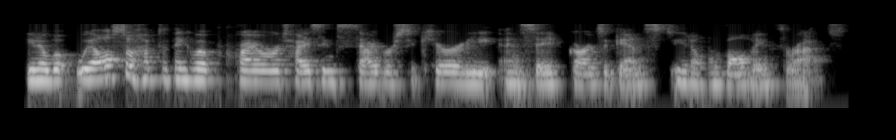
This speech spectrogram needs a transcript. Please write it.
you know but we also have to think about prioritizing cybersecurity and safeguards against you know evolving threats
